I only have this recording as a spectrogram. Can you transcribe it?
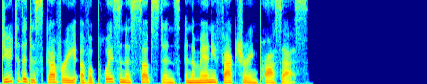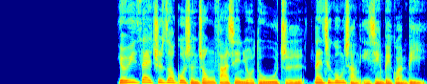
due to the discovery of a poisonous substance in the manufacturing process. 由于在制造过程中发现有毒物质，那间工厂已经被关闭。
